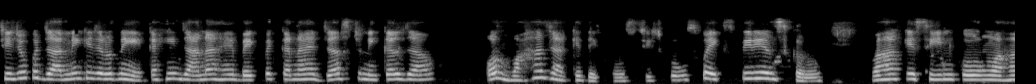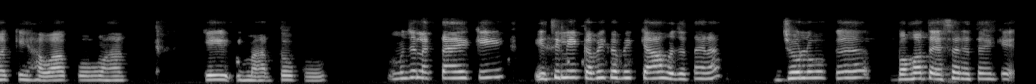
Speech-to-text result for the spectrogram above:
चीज़ों को जानने की ज़रूरत नहीं है। कहीं जाना है बैकपैक करना है जस्ट निकल जाओ और वहाँ जाके देखो उस चीज़ को, उसको एक्सपीरियंस करो। वहाँ के सीन को, वहाँ की हवा को, वहाँ की इमारतों को। मुझे लगता है कि इसीलिए कभी कभी क्या हो जाता है ना, जो लोग बहुत ऐसा रहते हैं कि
